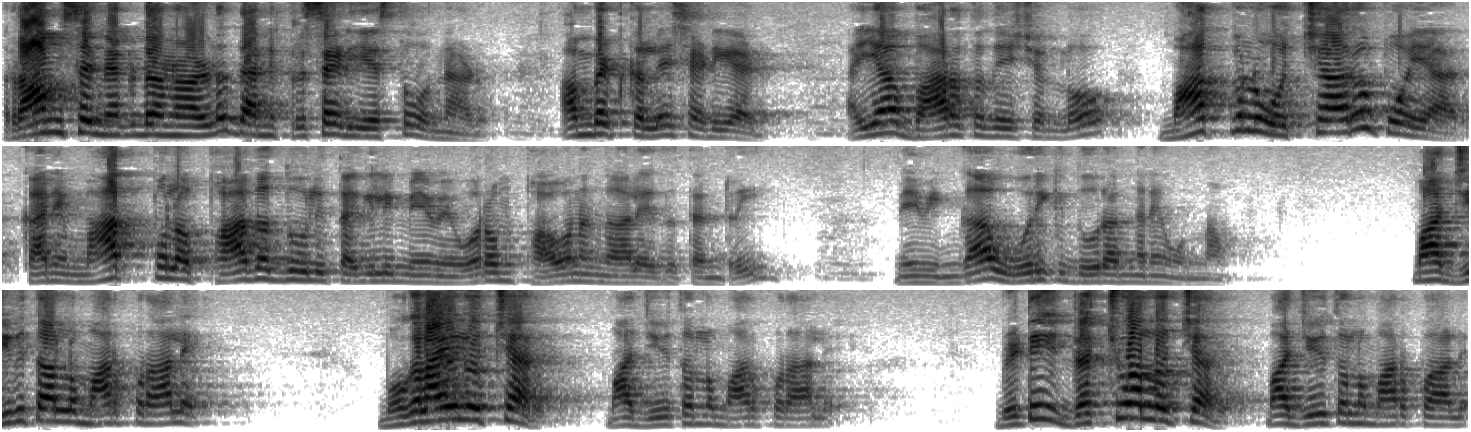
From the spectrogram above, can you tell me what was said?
రామ్సే మెక్డొనాల్డ్ దాన్ని ప్రిసైడ్ చేస్తూ ఉన్నాడు. అంబేద్కర్ లేచి అడిగాడు అయ్యా భారతదేశంలో మహాత్ములు వచ్చారు పోయారు కానీ మహాత్ముల పాదధూలి తగిలి మేము ఎవరం పావనం కాలేదు తండ్రి. మేము ఇంకా ఊరికి దూరంగానే ఉన్నాం. మా జీవితాల్లో మార్పు రాలే. మొఘలాయిలు వచ్చారు మా జీవితంలో మార్పు రాలే. బ్రిటిష్ డచ్ వాళ్ళు వచ్చారు మా జీవితంలో మార్పు రాలే.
